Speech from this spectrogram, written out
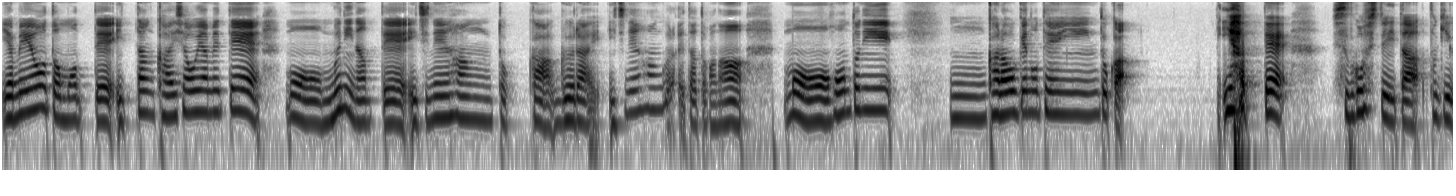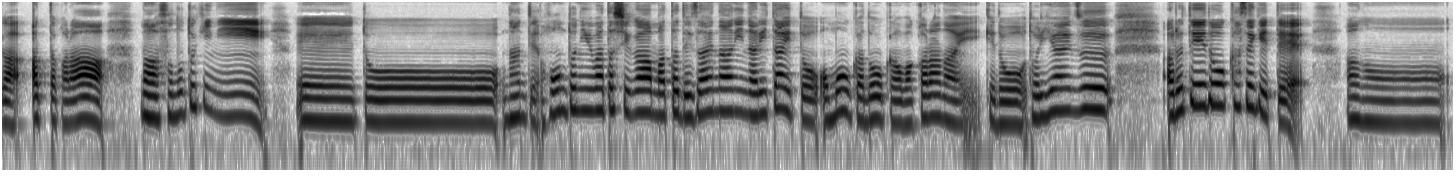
う辞めようと思って一旦会社を辞めてもう無になって1年半とかぐらい1年半ぐらい経ったかな。もう本当にうんカラオケの店員とかやって過ごしていた時があったからまあその時にえっ、ー、と何て言うの本当に私がまたデザイナーになりたいと思うかどうかはわからないけどとりあえずある程度稼げてあの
